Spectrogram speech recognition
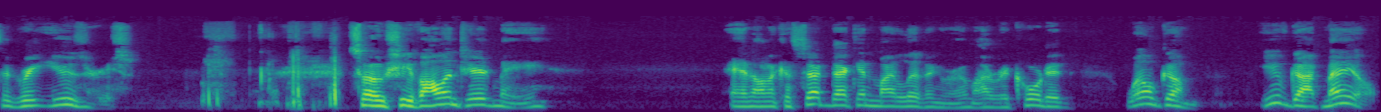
to greet users. So she volunteered me, and on a cassette deck in my living room, I recorded, Welcome, you've got mail.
